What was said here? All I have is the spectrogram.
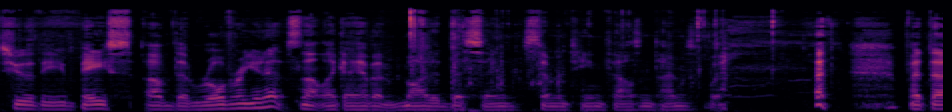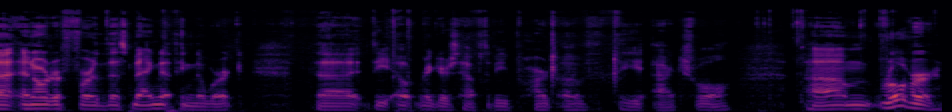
to the base of the rover unit. It's not like I haven't modded this thing 17,000 times, but, but uh, in order for this magnet thing to work, uh, the outriggers have to be part of the actual um, rover.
